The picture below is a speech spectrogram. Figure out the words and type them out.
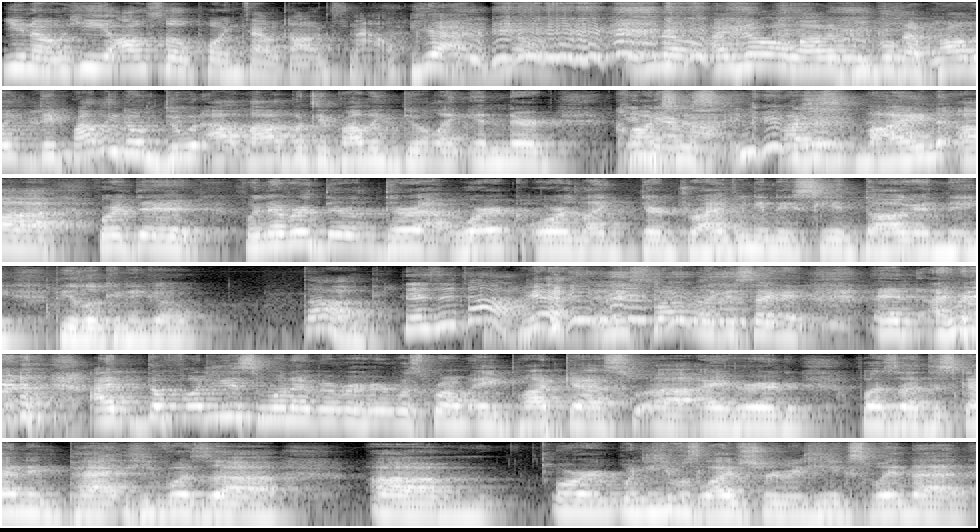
you know, he also points out dogs now. Yeah, no, no, I know a lot of people that probably they probably don't do it out loud, but they probably do it like in their conscious mind. conscious mind. Uh, where they whenever they're they're at work or like they're driving and they see a dog and they they look and they go, dog. There's a dog. Yeah, and smile for like a second. And I, I, the funniest one I've ever heard was from a podcast uh, I heard was uh, this guy named Pat. He was uh, um, or when he was live streaming, he explained that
